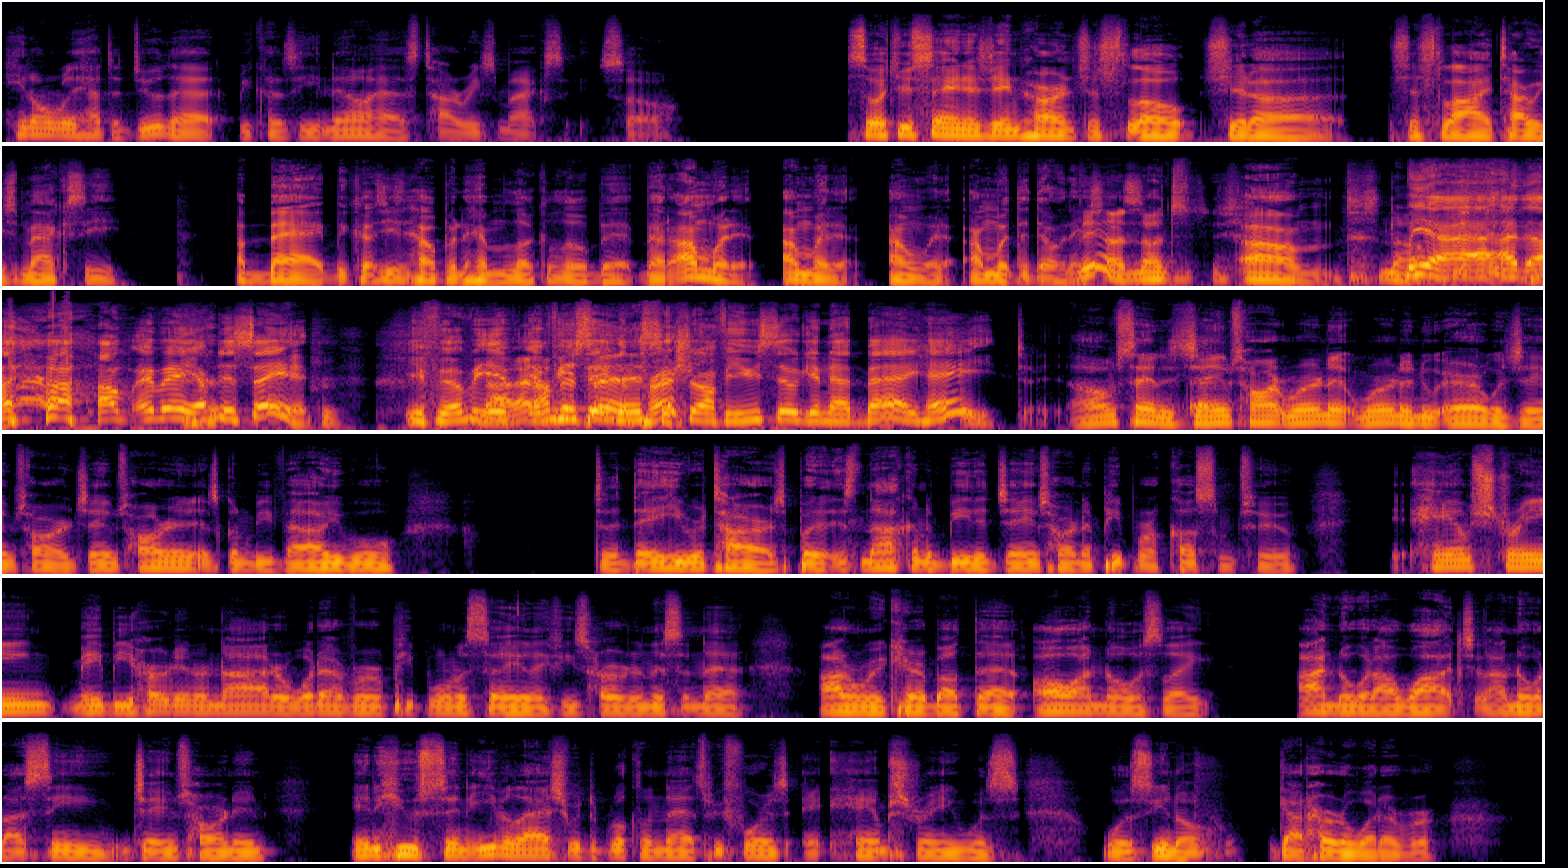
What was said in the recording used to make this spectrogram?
He don't really have to do that because he now has Tyrese Maxey. So So what you're saying is James Harden should slow should uh should slide Tyrese Maxey a bag because he's helping him look a little bit better. I'm with it. I'm with it. I'm with it. I'm with the donation. yeah, no, just- Um. no. Yeah, I, I, I, I, mean, I'm just saying. You feel me? Nah, if if you take the pressure off you, you still getting that bag. Hey, All I'm saying is James Harden. We're in it. We're in a new era with James Harden. James Harden is going to be valuable to the day he retires, but it's not going to be the James Harden that people are accustomed to. Hamstring, maybe hurting or not, or whatever people want to say. Like he's hurting this and that, I don't really care about that. All I know is like I know what I watch and I know what I seen James Harden in Houston, even last year with the Brooklyn Nets before his hamstring was was you know got hurt or whatever.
